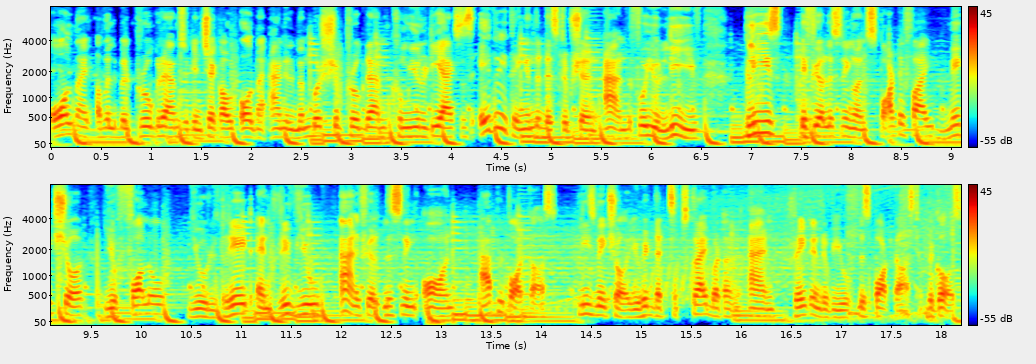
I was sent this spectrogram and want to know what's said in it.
all my available programs. You can check out all my annual membership program, community access, everything in the description. And before you leave, please, if you're listening on Spotify, make sure you follow, you rate and review. And if you're listening on Apple Podcast, please make sure you hit that subscribe button and rate and review this podcast because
